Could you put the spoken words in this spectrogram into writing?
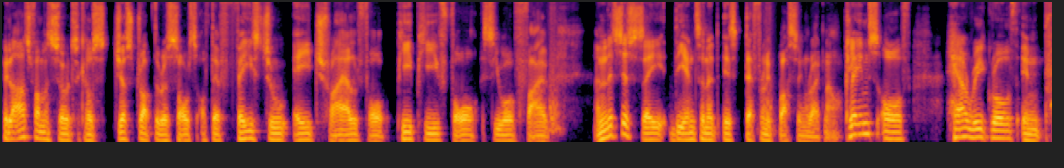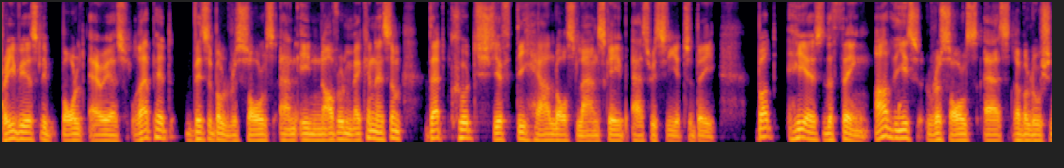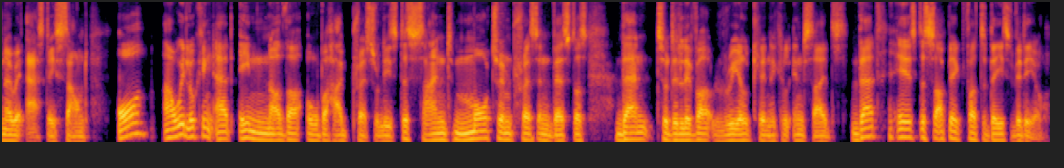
Pelage Pharmaceuticals just dropped the results of their phase 2A trial for PP405. And let's just say the internet is definitely buzzing right now. Claims of hair regrowth in previously bald areas, rapid visible results, and a novel mechanism that could shift the hair loss landscape as we see it today. But here's the thing are these results as revolutionary as they sound? Or are we looking at another overhyped press release designed more to impress investors than to deliver real clinical insights? That is the subject for today's video.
